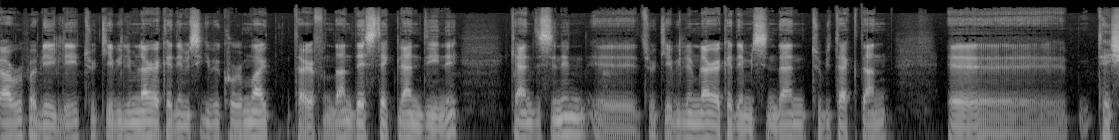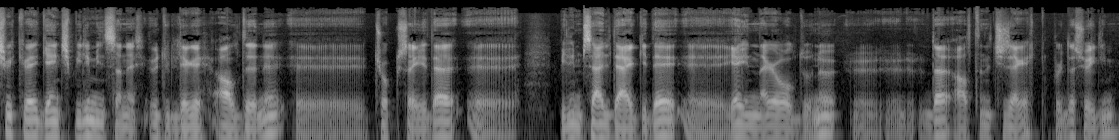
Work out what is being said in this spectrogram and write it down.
Avrupa Birliği, Türkiye Bilimler Akademisi gibi kurumlar tarafından desteklendiğini, kendisinin e, Türkiye Bilimler Akademisi'nden, TÜBİTAK'tan e, teşvik ve genç bilim insanı ödülleri aldığını e, çok sayıda e, bilimsel dergide e, yayınları olduğunu e, da altını çizerek burada söyleyeyim.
